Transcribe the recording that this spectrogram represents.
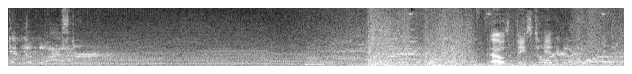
Get the bastard. That was a decent hit. Acquired.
